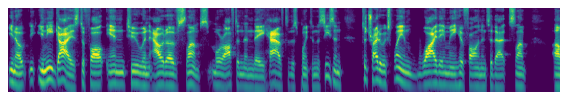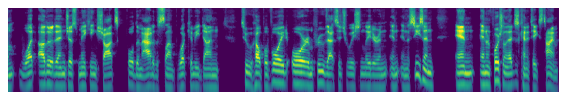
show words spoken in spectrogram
you know, you need guys to fall into and out of slumps more often than they have to this point in the season to try to explain why they may have fallen into that slump. Um, what other than just making shots pulled them out of the slump? What can be done to help avoid or improve that situation later in, in, in the season? And and unfortunately, that just kind of takes time.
